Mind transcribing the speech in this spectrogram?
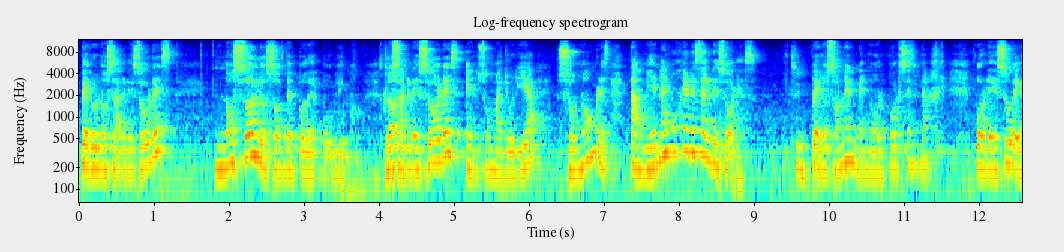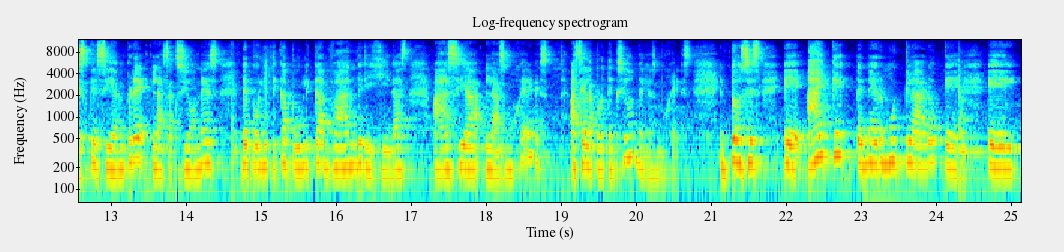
pero los agresores no solo son del poder público, los agresores en su mayoría son hombres, también hay mujeres agresoras, pero son el menor porcentaje. Por eso es que siempre las acciones de política pública van dirigidas hacia las mujeres, hacia la protección de las mujeres. Entonces, eh, hay que tener muy claro que el,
